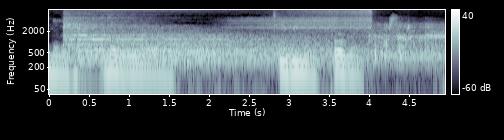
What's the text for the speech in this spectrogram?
another another uh, TV program. What's that over there?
